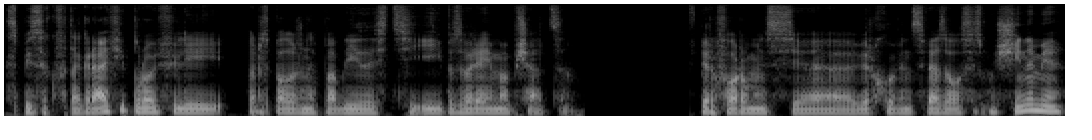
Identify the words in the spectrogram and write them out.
список фотографий профилей, расположенных поблизости, и позволяя им общаться. В перформансе Верховен связывался с мужчинами,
